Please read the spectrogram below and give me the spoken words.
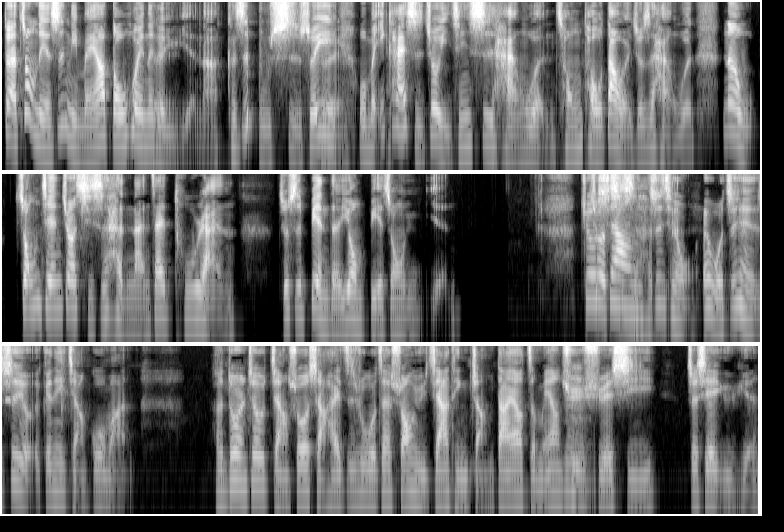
对啊，重点是你们要都会那个语言啊，可是不是，所以我们一开始就已经是韩文，从头到尾就是韩文，那中间就其实很难再突然就是变得用别种语言，就像之前，哎，我之前是有跟你讲过嘛。很多人就讲说，小孩子如果在双语家庭长大，要怎么样去学习这些语言？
